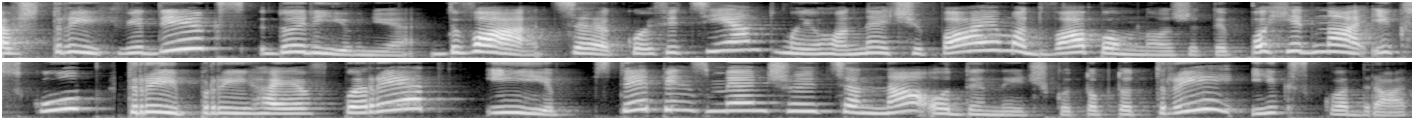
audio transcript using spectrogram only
f' від x дорівнює 2 це коефіцієнт, ми його не чіпаємо, 2 помножити. Похідна х куб 3 пригає вперед. І степінь зменшується на одиничку, тобто 3х квадрат.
